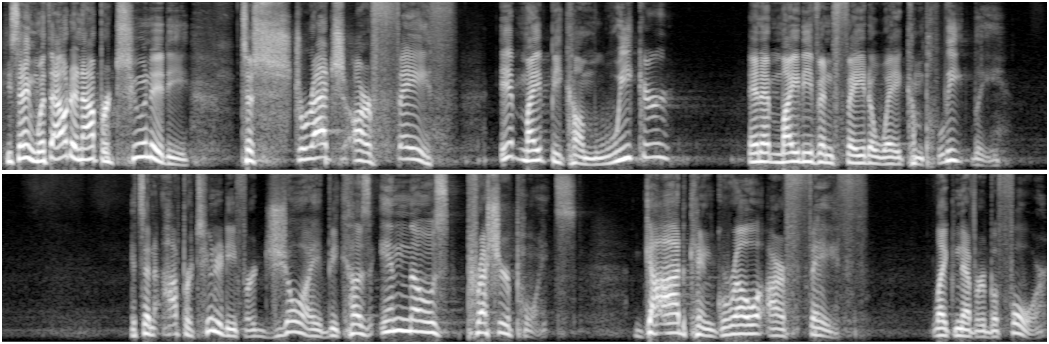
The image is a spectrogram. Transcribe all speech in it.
He's saying, without an opportunity to stretch our faith, it might become weaker and it might even fade away completely. It's an opportunity for joy because in those pressure points, God can grow our faith like never before.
